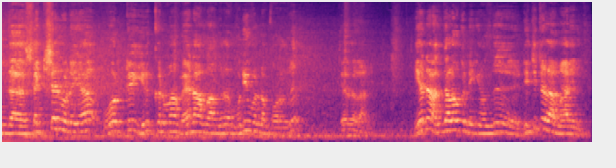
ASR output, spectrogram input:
இந்த செக்ஷனுடைய ஓட்டு இருக்கணுமா வேணாமாங்கிற முடிவு பண்ண போறது தேர்தல் ஆணையம். ஏன்னா அந்த அளவுக்கு இன்னைக்கு வந்து டிஜிட்டலாக மாறி இருக்கு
